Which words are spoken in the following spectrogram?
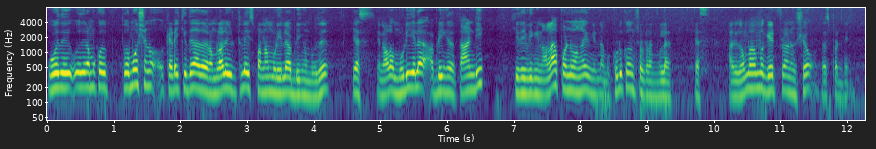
ஒரு ஒரு நமக்கு ஒரு ப்ரொமோஷன் கிடைக்குது அதை நம்மளால் யூட்டிலைஸ் பண்ண முடியல அப்படிங்கும்போது எஸ் என்னால் முடியலை அப்படிங்கிறத தாண்டி இது இவங்க நல்லா பண்ணுவாங்க இவங்க நம்ம கொடுக்கணும்னு சொல்கிறாங்கல்ல எஸ் அது ரொம்ப ரொம்ப கேட்ஃபுல்லான விஷயம் ரெஸ்பெக்ட் தேன்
